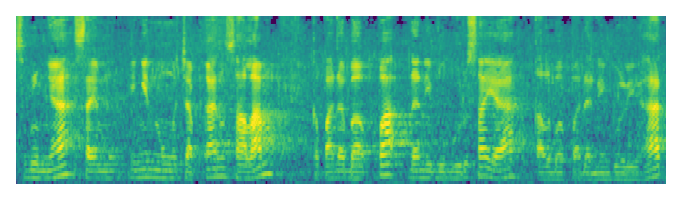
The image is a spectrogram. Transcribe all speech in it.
Sebelumnya, saya ingin mengucapkan salam kepada Bapak dan Ibu guru saya. Kalau Bapak dan Ibu lihat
